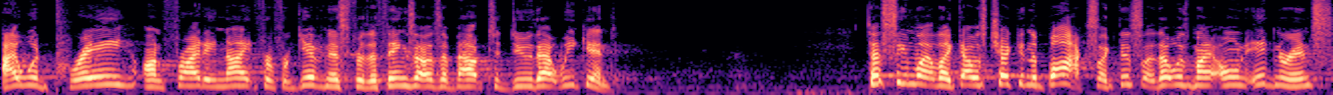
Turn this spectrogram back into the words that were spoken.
I would pray on Friday night for forgiveness for the things I was about to do that weekend. That seemed like, like I was checking the box. Like this, that was my own ignorance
